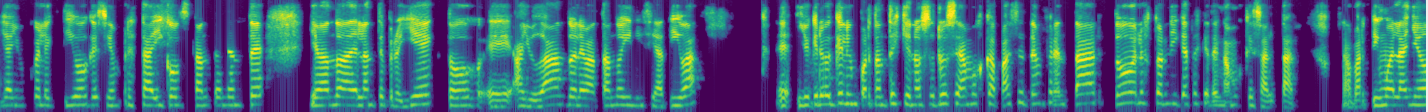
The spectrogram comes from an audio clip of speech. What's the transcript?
y hay un colectivo que siempre está ahí constantemente llevando adelante proyectos, eh, ayudando, levantando iniciativas. Eh, yo creo que lo importante es que nosotros seamos capaces de enfrentar todos los torniquetes que tengamos que saltar. O sea, partimos el año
